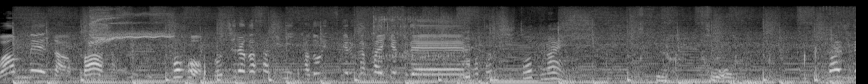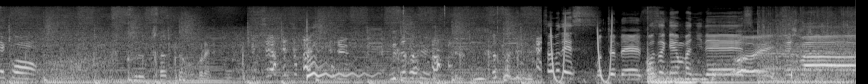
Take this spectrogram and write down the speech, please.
1m vs 徒歩どちらが先にたどり着けるか対決でーすタクシー通ってないマジでコンこれ勝ったこれめちゃめちゃ入ってる味方で味方でサムですもっちゃんです大崎現場にですおはい願いしま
